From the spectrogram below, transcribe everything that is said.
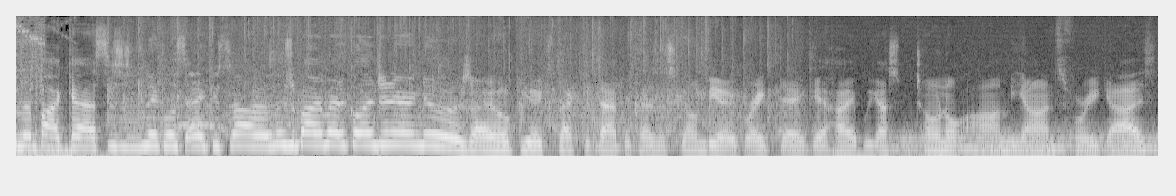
Welcome to the podcast. This is Nicholas A. Casado. This is biomedical engineering news. I hope you expected that because it's going to be a great day. Get hype. We got some tonal ambiance for you guys.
